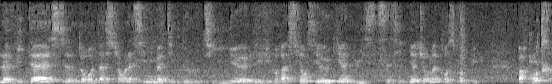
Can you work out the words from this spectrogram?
la vitesse de rotation, la cinématique de l'outil, euh, les vibrations, c'est eux qui induisent sa signature macroscopique. Par contre,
